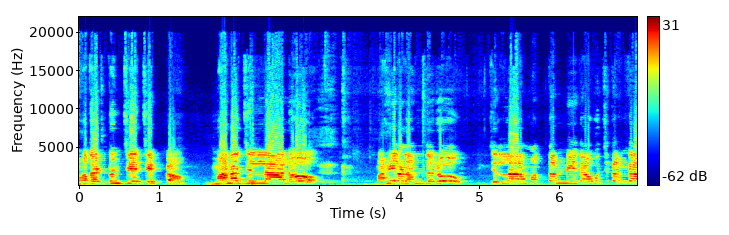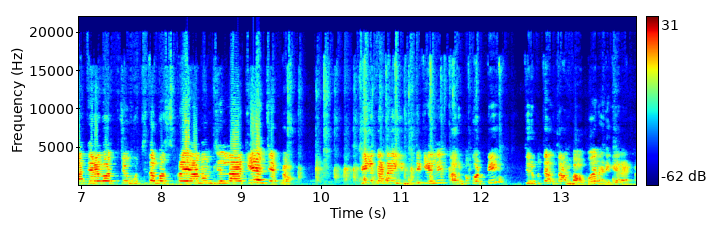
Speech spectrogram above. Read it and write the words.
మొదటి నుంచే చెప్పాం మన జిల్లాలో మహిళలందరూ జిల్లా మొత్తం మీద ఉచితంగా తిరగొచ్చు ఉచిత బస్సు ప్రయాణం జిల్లాకి అని చెప్పాం. వీళ్ళు గట ఇంటికి వెళ్ళి తలుపు కొట్టి తిరుపతి వెళ్తాం బాబు అని అడిగారట.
